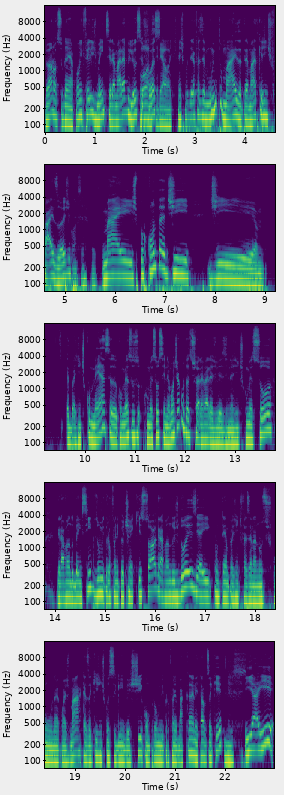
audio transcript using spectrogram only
não é o nosso ganha-pão, infelizmente, seria maravilhoso Pô, se fosse. Seria ótimo. A gente poderia fazer muito mais, até mais do que a gente faz hoje. Com certeza. Mas por conta de de a gente começa, começo, começou o cinema, já contou essa história várias vezes, né? A gente começou gravando bem simples, um microfone que eu tinha aqui só, gravando os dois, e aí com o tempo a gente fazendo anúncios com, né, com as marcas aqui, a gente conseguiu investir, comprou um microfone bacana e tal, não sei o quê. Isso. E aí,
